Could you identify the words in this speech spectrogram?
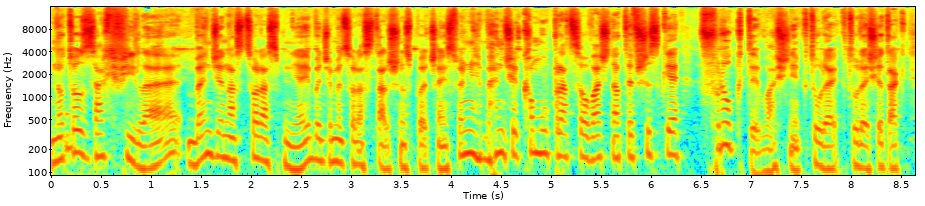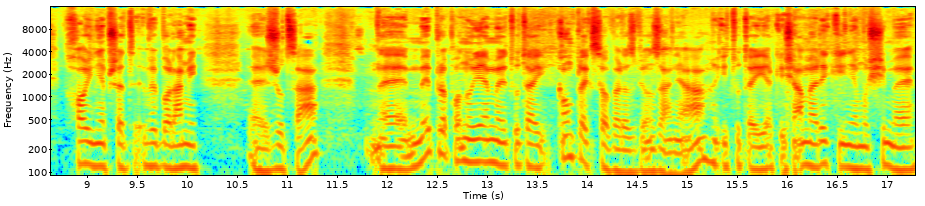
no to za chwilę będzie nas coraz mniej, będziemy coraz starszym społeczeństwem, nie będzie komu pracować na te wszystkie frukty właśnie, które, które się tak hojnie przed wyborami e, rzuca. E, my proponujemy tutaj kompleksowe rozwiązania i tutaj jakieś Ameryki nie musimy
